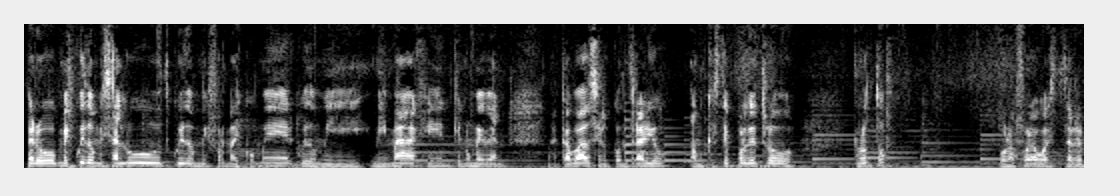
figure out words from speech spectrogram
pero me cuido mi salud, cuido mi forma de comer, cuido mi, imagen, que no me vean acabados, en el contrario, aunque esté por dentro roto, por afuera voy a estar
